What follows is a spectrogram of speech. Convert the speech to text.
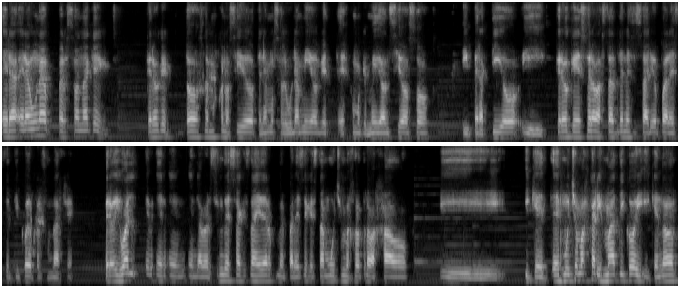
era, era una persona que creo que todos hemos conocido, tenemos algún amigo que es como que medio ansioso, hiperactivo, y creo que eso era bastante necesario para este tipo de personaje. Pero igual en, la versión de Zack Snyder me parece que está mucho mejor trabajado y, que es mucho más carismático y, que no,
